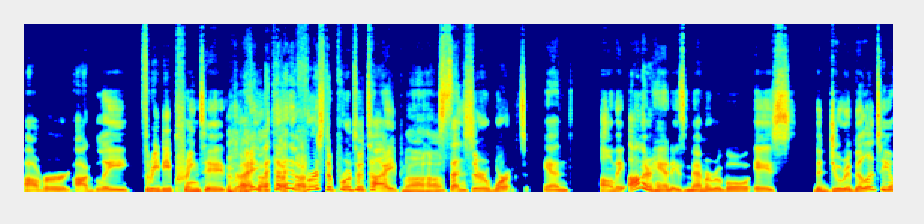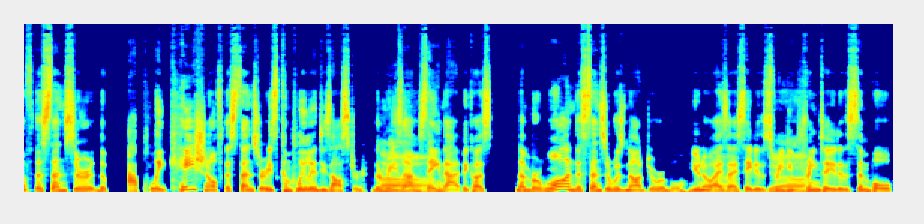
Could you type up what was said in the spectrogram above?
our ugly 3D printed, right? First prototype Uh huh. sensor worked. And on the other hand, is memorable is the durability of the sensor, the application of the sensor is completely a disaster. The reason Ah. I'm saying that because Number one, the sensor was not durable. You know, as I say, it's 3D Yeah. printed, it's simple.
